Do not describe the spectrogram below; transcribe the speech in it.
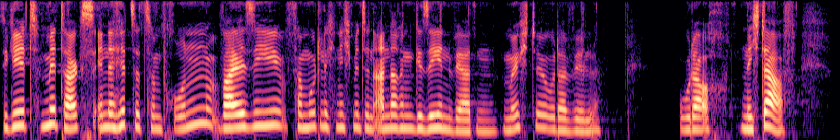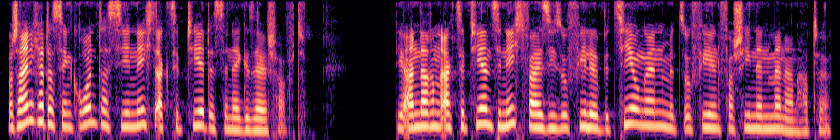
Sie geht mittags in der Hitze zum Brunnen, weil sie vermutlich nicht mit den anderen gesehen werden möchte oder will. Oder auch nicht darf. Wahrscheinlich hat das den Grund, dass sie nicht akzeptiert ist in der Gesellschaft. Die anderen akzeptieren sie nicht, weil sie so viele Beziehungen mit so vielen verschiedenen Männern hatte.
